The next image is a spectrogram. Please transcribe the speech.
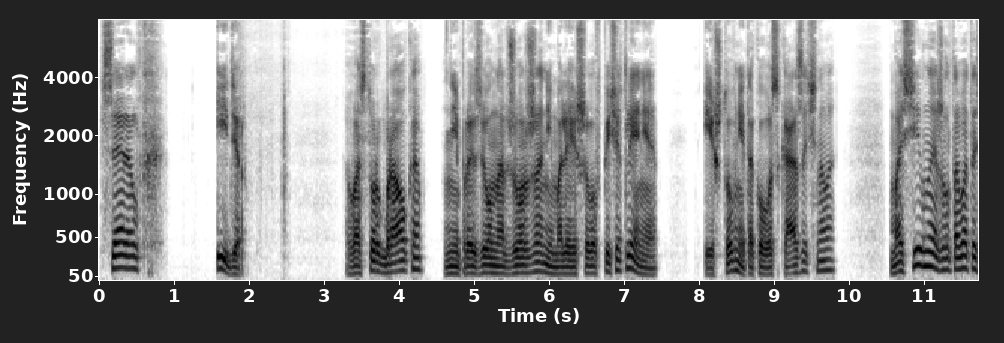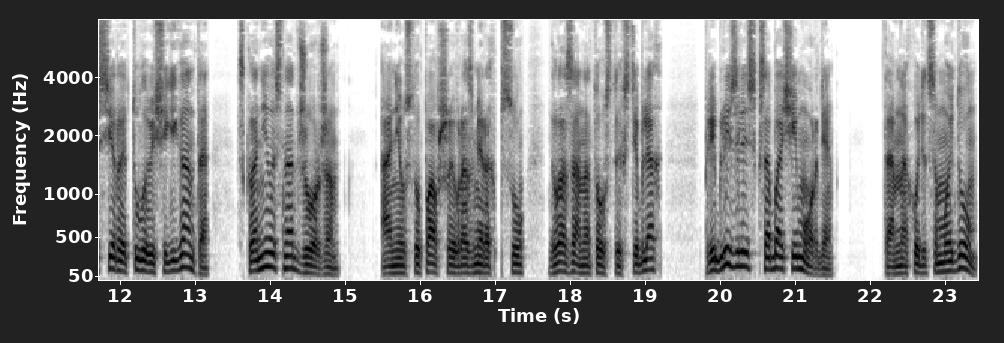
Серелтх-Идер. Восторг Браука не произвел на Джорджа ни малейшего впечатления. И что в ней такого сказочного? Массивное желтовато-серое туловище гиганта склонилось над Джорджем, а не уступавшие в размерах псу глаза на толстых стеблях приблизились к собачьей морде. Там находится мой дом,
